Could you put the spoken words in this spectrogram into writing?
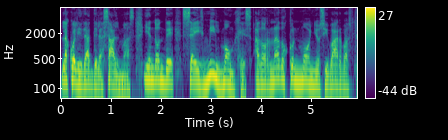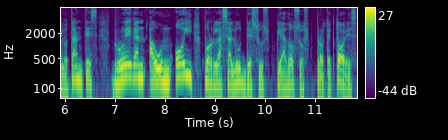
la cualidad de las almas, y en donde seis mil monjes, adornados con moños y barbas flotantes, ruegan aún hoy por la salud de sus piadosos protectores,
